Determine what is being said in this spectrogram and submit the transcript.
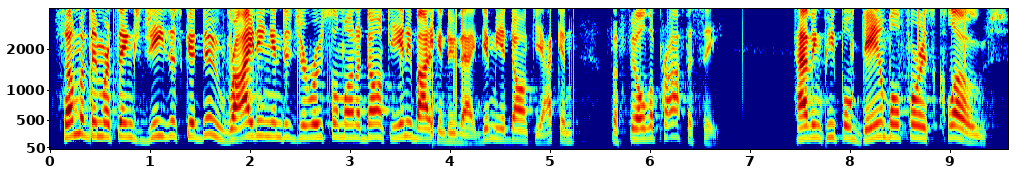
Some of them are things Jesus could do. Riding into Jerusalem on a donkey, anybody can do that. Give me a donkey, I can fulfill the prophecy. Having people gamble for his clothes.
